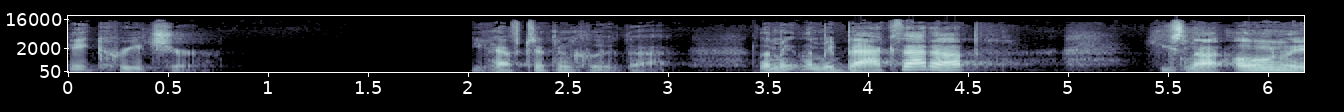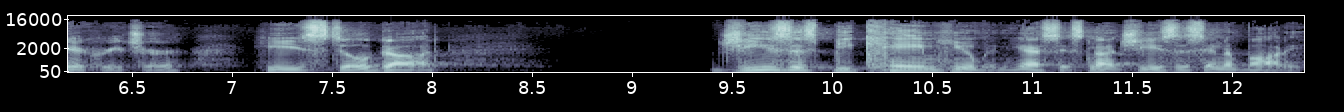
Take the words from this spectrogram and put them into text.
a creature. You have to conclude that. Let me, let me back that up. He's not only a creature, he's still God. Jesus became human. Yes, it's not Jesus in a body.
